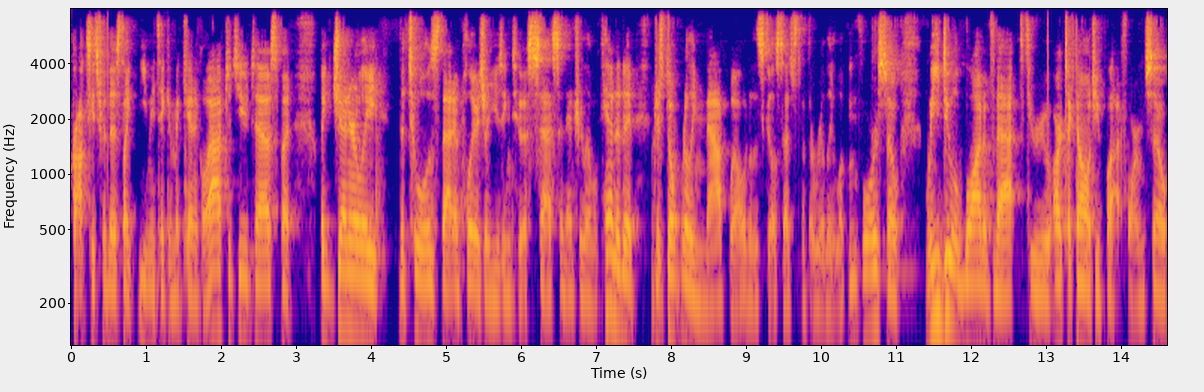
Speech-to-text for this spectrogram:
proxies for this, like you may take a mechanical aptitude test, but like generally the tools that employers are using to assess an entry level candidate just don't really map well to the skill sets that they're really looking for. So we do a lot of that through our technology platform. So,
